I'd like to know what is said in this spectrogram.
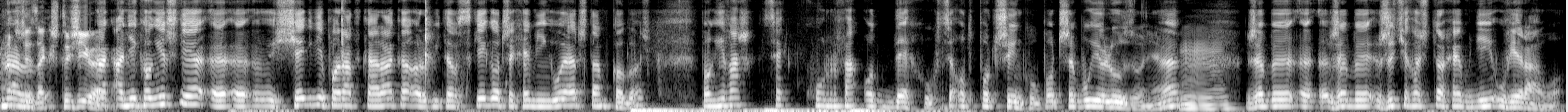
A, się zakrztusiłem. tak, a niekoniecznie sięgnie poradka Raka, Orbitowskiego, czy Hemingwaya, czy tam kogoś, ponieważ chce kurwa oddechu, chce odpoczynku, potrzebuje luzu, nie? Żeby, e, żeby życie choć trochę mniej uwierało.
